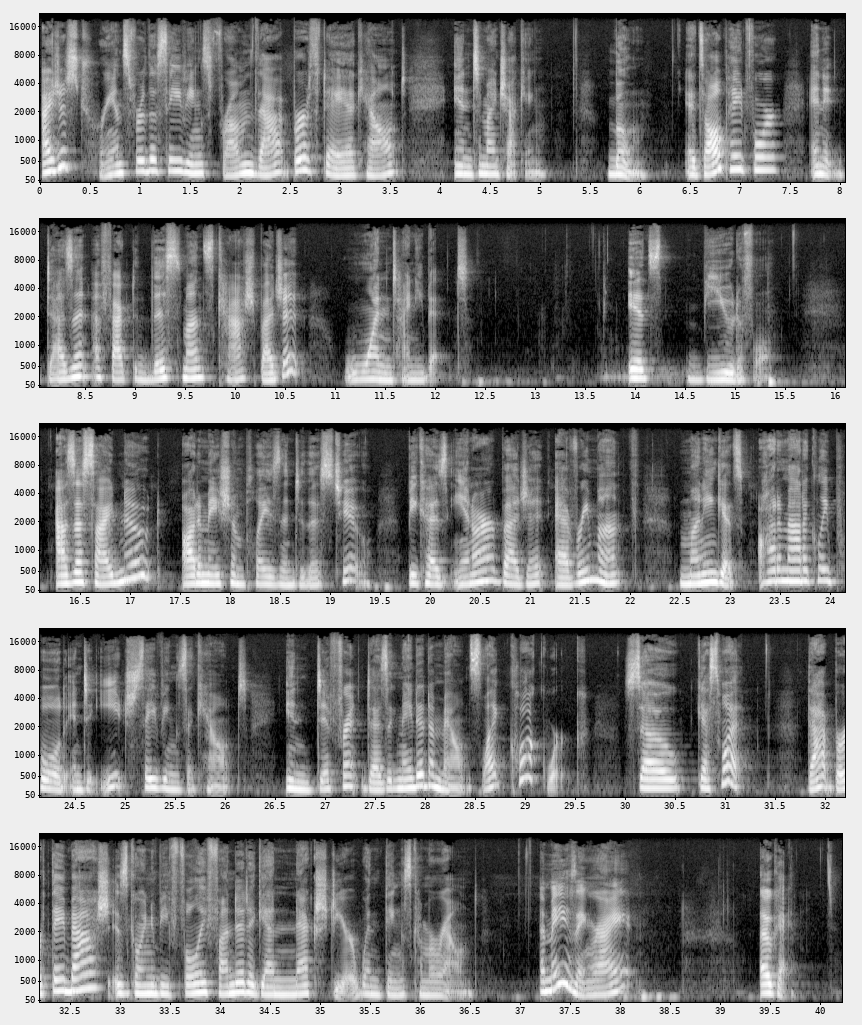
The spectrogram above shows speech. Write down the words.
I just transfer the savings from that birthday account into my checking. Boom. It's all paid for and it doesn't affect this month's cash budget one tiny bit. It's beautiful. As a side note, automation plays into this too, because in our budget every month, money gets automatically pulled into each savings account in different designated amounts like clockwork. So, guess what? That birthday bash is going to be fully funded again next year when things come around. Amazing, right? Okay,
